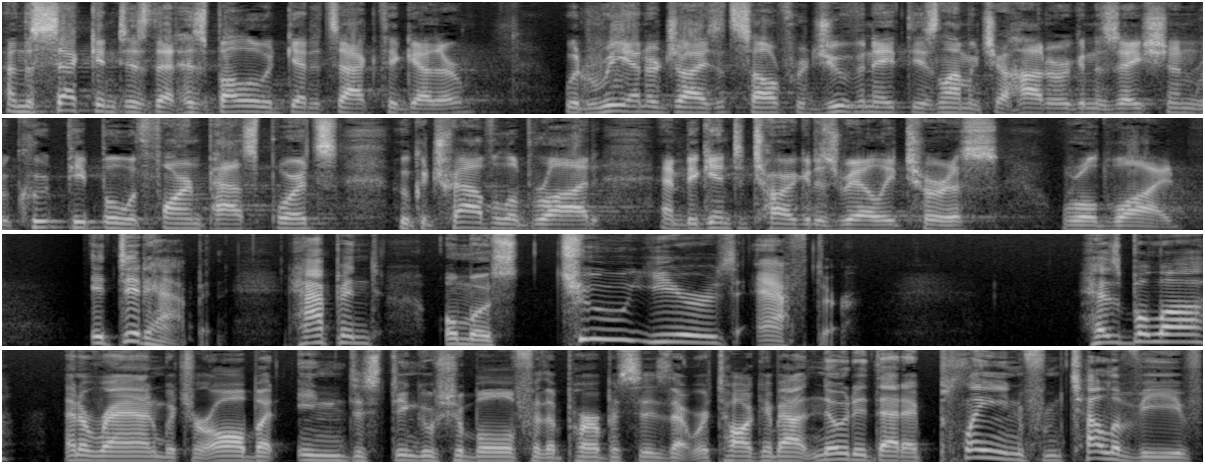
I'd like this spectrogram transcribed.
And the second is that Hezbollah would get its act together, would re energize itself, rejuvenate the Islamic Jihad organization, recruit people with foreign passports who could travel abroad, and begin to target Israeli tourists worldwide. It did happen. It happened almost two years after. Hezbollah and Iran, which are all but indistinguishable for the purposes that we're talking about, noted that a plane from Tel Aviv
